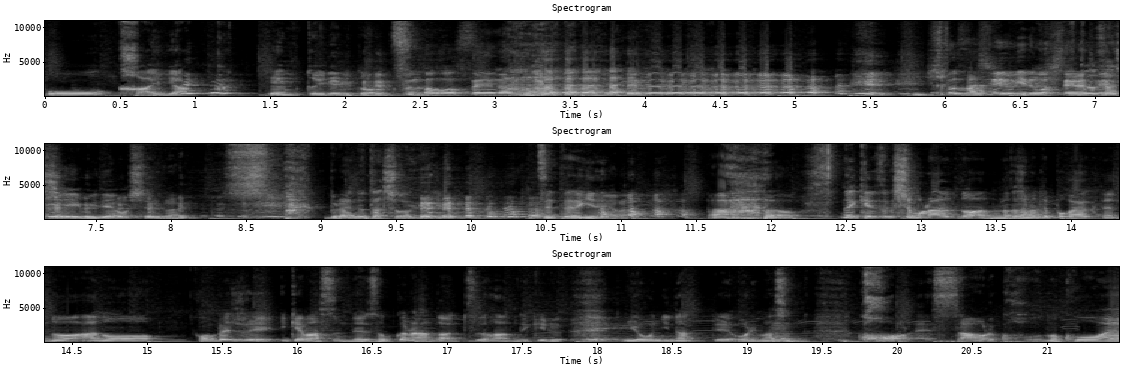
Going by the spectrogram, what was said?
砲火薬店と入れると。人差し指で押してる。人差し指で押してるから。ブラインドタッチとかで絶対できないから。あので検索してもらうと中島鉄砲火薬店のあのホームページで行けますんでそこからなんか通販できるようになっておりますんで、これさ俺この公演、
